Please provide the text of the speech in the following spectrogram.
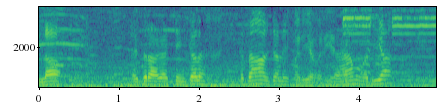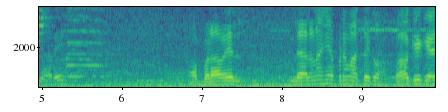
ਇਹਲਾ ਇੱਧਰ ਆ ਗਿਆ ਚਿੰਕਲ। ਕਿਦਾਂ ਹਾਲ ਚਾਲੇ ਵਧੀਆ ਵਧੀਆ। ਐਮ ਵਧੀਆ। ਯਾਰੇ। ਆ ਬੜਾ ਵੇ ਲੈ ਲੈਣਾ ਸੀ ਆਪਣੇ ਵਾਸਤੇ ਕੋ ਆ ਕੇ ਕਹਿ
